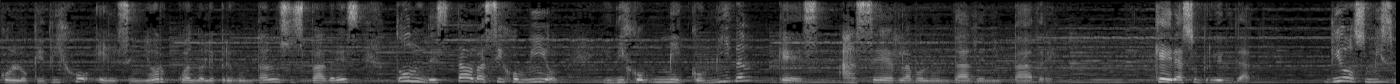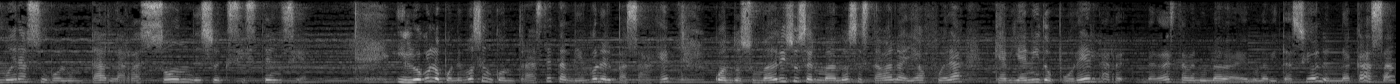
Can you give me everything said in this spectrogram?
con lo que dijo el Señor cuando le preguntaron sus padres, ¿dónde estabas, hijo mío? y dijo, mi comida, que es hacer la voluntad de mi Padre. ¿Qué era su prioridad? Dios mismo era su voluntad, la razón de su existencia. Y luego lo ponemos en contraste también con el pasaje cuando su madre y sus hermanos estaban allá afuera que habían ido por él, ¿verdad? Estaba en una, en una habitación, en una casa,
